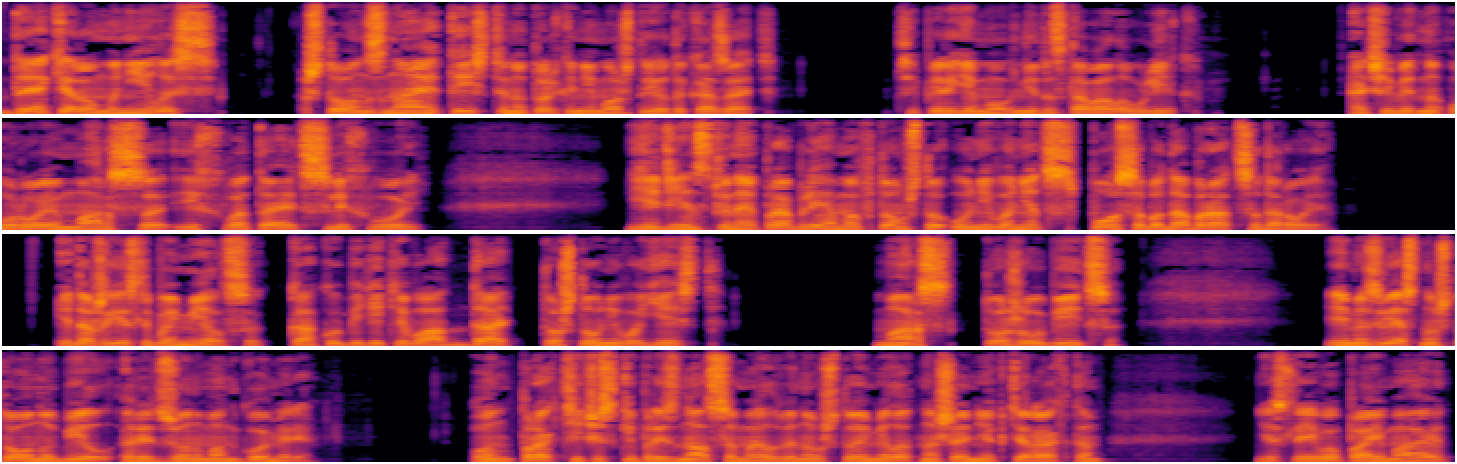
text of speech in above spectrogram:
Деккеру мнилось, что он знает истину, только не может ее доказать. Теперь ему не доставало улик. Очевидно, у Роя Марса их хватает с лихвой. Единственная проблема в том, что у него нет способа добраться до Роя. И даже если бы имелся, как убедить его отдать то, что у него есть? Марс тоже убийца. Им известно, что он убил Реджона Монгомери. Он практически признался Мелвину, что имел отношение к терактам. Если его поймают,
